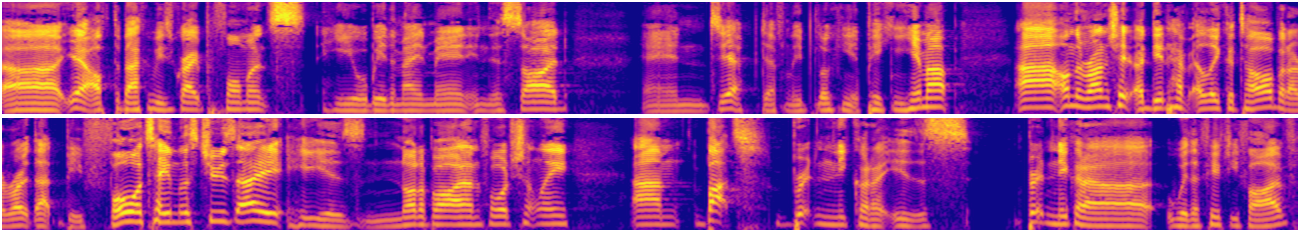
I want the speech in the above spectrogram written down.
uh, yeah, off the back of his great performance, he will be the main man in this side. And yeah, definitely looking at picking him up. Uh, on the run sheet, I did have Eli Katoa, but I wrote that before Teamless Tuesday. He is not a buy, unfortunately. Um, but Briton Nikora is Briton Nikora with a 55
